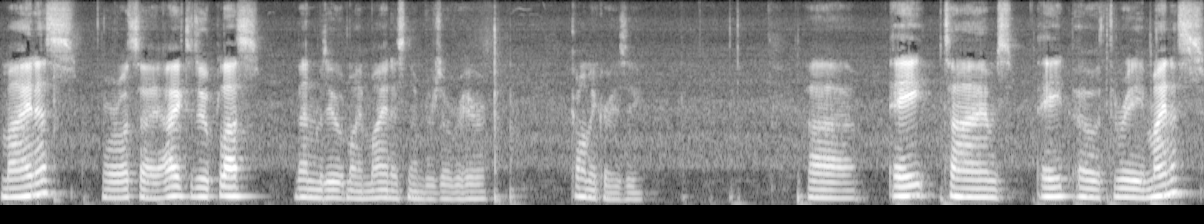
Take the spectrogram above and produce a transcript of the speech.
Minus, or let's say I like to do plus, then do my minus numbers over here. Call me crazy. Uh, 8 times 803 minus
